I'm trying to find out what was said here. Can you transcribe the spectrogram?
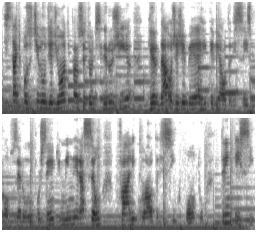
Destaque positivo no dia de ontem para o setor de siderurgia, Gerdau GGBR teve alta de 6,01% e mineração Vale com alta de 5,35%.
